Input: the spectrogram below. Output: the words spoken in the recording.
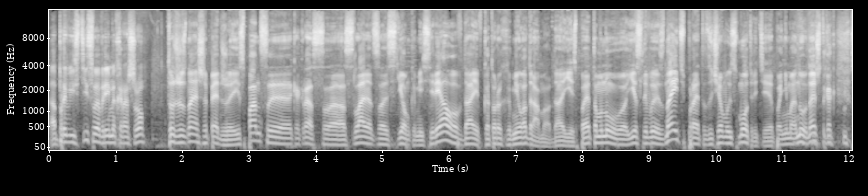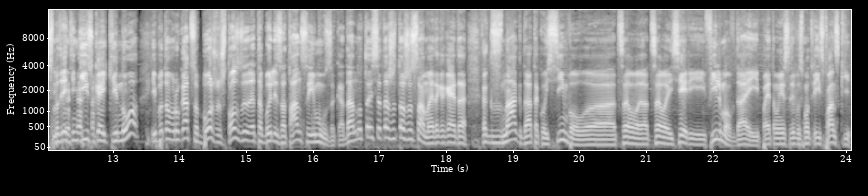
э, провести свое время хорошо. Тут же, знаешь, опять же, испанцы как раз славятся съемками сериалов, да, и в которых мелодрама, да, есть. Поэтому, ну, если вы знаете про это, зачем вы смотрите, понимаю. Ну, знаешь, это как смотреть индийское кино и потом ругаться, боже, что это были за танцы и музыка, да? Ну, то есть это же то же самое, это какая-то, как знак, да, такой символ э, целого, целой серии фильмов, да, и поэтому, если вы смотрите испанский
